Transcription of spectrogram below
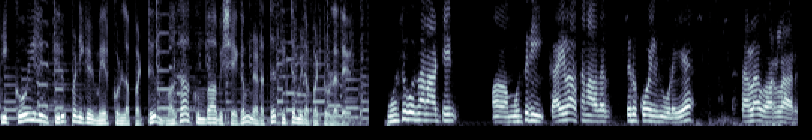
இக்கோயிலின் திருப்பணிகள் மேற்கொள்ளப்பட்டு மகா கும்பாபிஷேகம் நடத்த திட்டமிடப்பட்டுள்ளது. முசுகுந்த நாட்டின் முசிறி கைலாசநாதர் திருக்கோயிலினுடைய ஸ்தல வரலாறு.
